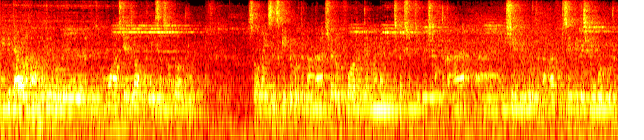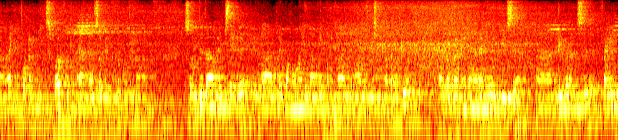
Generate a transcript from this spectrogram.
மேபி தேவையில்லைன்னா உங்களுக்கு ஒரு மூணாவது ஸ்டேஜில் உங்களுக்கு லைசன்ஸ் வந்து வந்துடும் ஸோ லைசன்ஸ் கிட்டு கொடுத்துருக்காங்க schedule for requirement and inspection checklist கொடுத்துருக்காங்க uh, இனிஷியேட்டிவ் கொடுத்துருக்காங்க ஃபுட் சேஃப்டி டிஸ்பிளே போர்டு கொடுத்துருக்காங்க important links for food handlers அப்படின்றது கொடுத்துருக்காங்க. ஸோ இதுதான் வெப்சைட்டு இதில் அப்ளை பண்ணோன்னா இதில் அப்ளை பண்ணிக்கலாம். இது மாடிஃபிகேஷன் பண்ணுறதுக்கு அதுக்கப்புறம் renewal fees reference file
